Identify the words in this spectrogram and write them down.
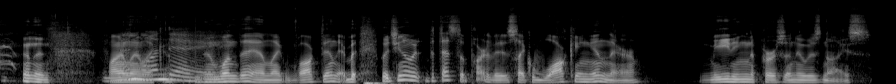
and then finally, then like, one day- then one day, I'm like walked in there, but but you know, but that's the part of it. It's like walking in there, meeting the person who is nice,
